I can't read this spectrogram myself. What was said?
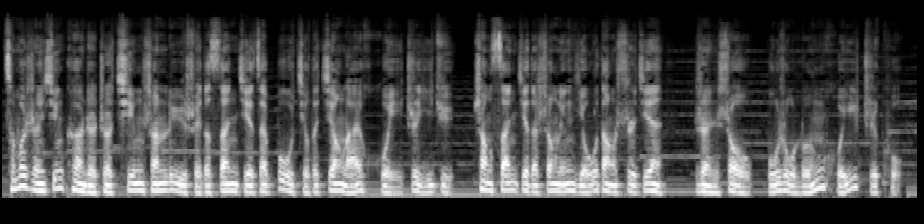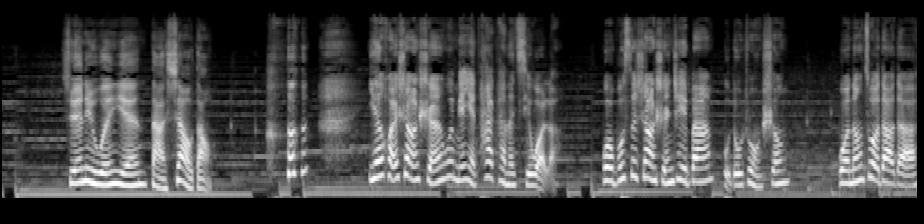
怎么忍心看着这青山绿水的三界在不久的将来毁之一炬，让三界的生灵游荡世间，忍受不入轮回之苦？雪女闻言大笑道：“呵呵，颜怀上神未免也太看得起我了。我不似上神这般普度众生，我能做到的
